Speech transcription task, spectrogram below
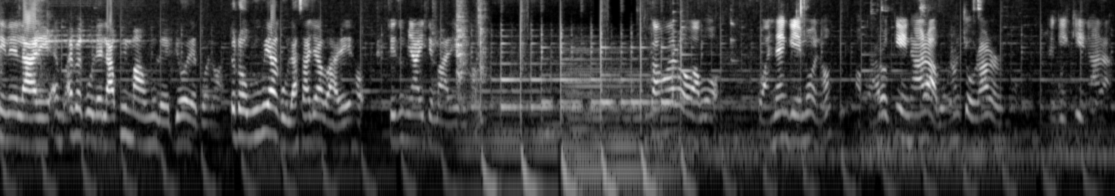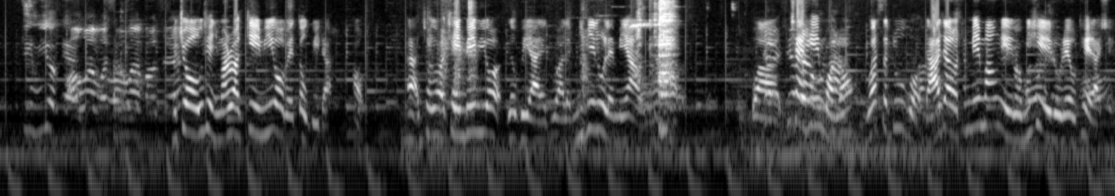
နေလည်းလာတယ်အဲ့အဲ့ဘက်ကိုလည်းလာခွင့်မအောင်လို့လည်းပြောတယ်ပေါ့နော်တော်တော်ဝေးဝေးရကိုလာစားကြပါတယ်ဟုတ်ကျေးဇူးအများကြီးတင်ပါတယ်ဟုတ်ဒီကောင်ကတော့ဟာပေါ့ဟိုနန်ကင်ပေါ့နော်ဟုတ်ဒါတော့ကင်ထားတာပေါ့နော်ကြော်ထားတာတော့ပေါ့နန်ကင်ကင်ထားတာกินပြီးတော့ပြန်ဘောင်းဝါဆဝါပေါင်းစမကြော်ဘူးရှင်ညီမတို့ကကင်ပြီးတော့ပဲတုတ်ပေးတာဟုတ် အဲအချောတော့အချိန်ပေးပြီးတော့လုပ်ပေးရတယ်သူကလည်းမြည်ပြင်းလို့လည်းမရဘူးနော်ဟွာချက်ဟင်းပေါ့နော်ဝက်စတူးပေါ့ဒါကကြတော့ထမင်းမောင်းနေလို့မိရှိတွေလိုတဲ့ကိုထည့်တာရှင်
